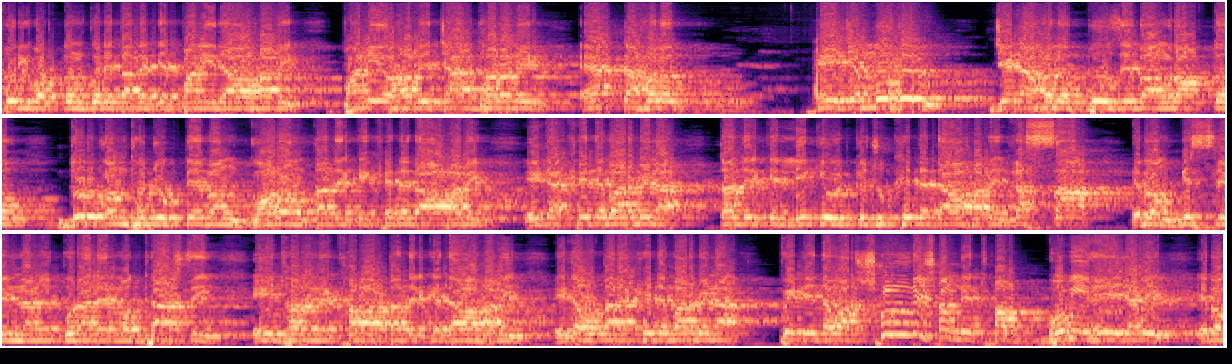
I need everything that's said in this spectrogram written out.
পরিবর্তন করে তাদেরকে পানি দেওয়া হবে। পানীয় হবে চার ধরনের। একটা হলো এই যে মহুল যেটা হলো পুজ এবং রক্ত, দুর্গন্ধযুক্ত এবং গরম তাদেরকে খেতে দেওয়া হবে। এটা খেতে পারবে না। তাদেরকে লিকুইড কিছু খেতে দেওয়া হবে। গাসা এবং গিসরিন নামে কোরআনের মধ্যে আসছে, এই ধরনের খাবার তাদেরকে দেওয়া হবে। এটাও তারা খেতে পারবে না। পেটে দেওয়ার সঙ্গে সঙ্গে সব বমি হয়ে যাবে এবং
